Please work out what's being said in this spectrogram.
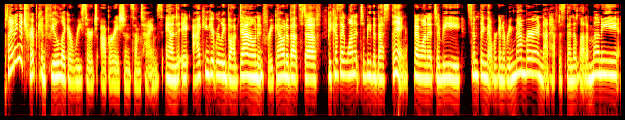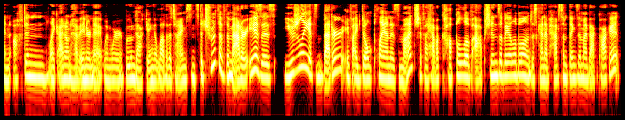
Planning a trip can feel like a research operation sometimes, and it, I can get really bogged down and freak out about stuff because I want it to be the best thing. I want it to be something that we're going to remember and not have to spend a lot of money. And often, like, I don't have internet when we're boondocking a lot of the time, since the truth of the matter matter is is usually it's better if I don't plan as much, if I have a couple of options available and just kind of have some things in my back pocket.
